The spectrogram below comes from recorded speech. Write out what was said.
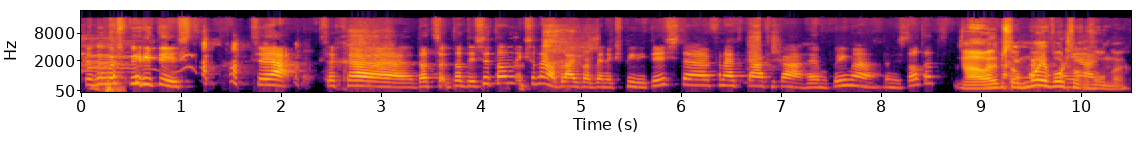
Ze doen maar spiritist. Ik zeg, ja. Ik zeg, uh, dat, dat is het dan. Ik zeg, nou, blijkbaar ben ik spiritist uh, vanuit de KVK. Helemaal prima, dan is dat het. Nou, daar hebben ze toch een mooie woord voor gevonden.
